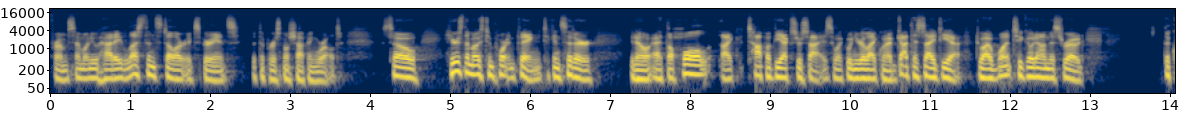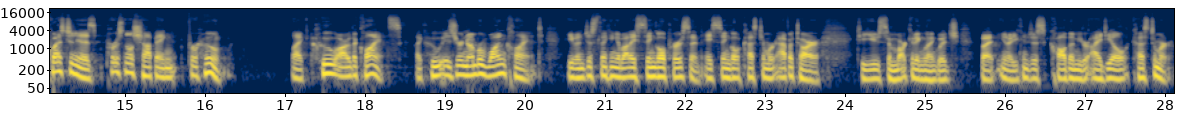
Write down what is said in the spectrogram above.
from someone who had a less than stellar experience with the personal shopping world. So here's the most important thing to consider, you know, at the whole like top of the exercise. Like when you're like, when I've got this idea, do I want to go down this road? The question is personal shopping for whom? Like, who are the clients? Like, who is your number one client? Even just thinking about a single person, a single customer avatar, to use some marketing language, but you know, you can just call them your ideal customer.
